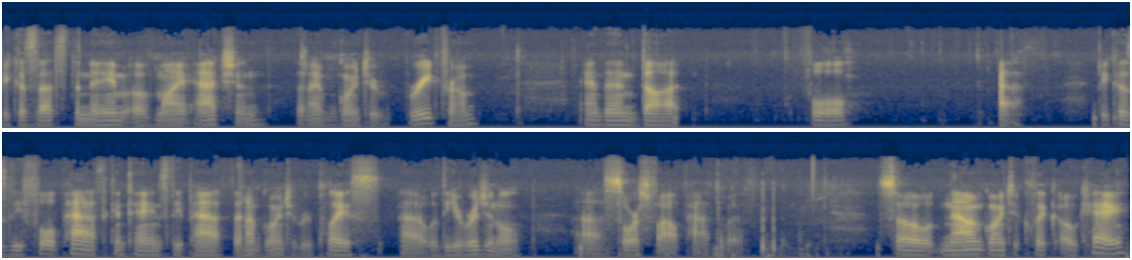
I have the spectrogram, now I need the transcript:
because that's the name of my action that I'm going to read from, and then dot full path because the full path contains the path that I'm going to replace uh, with the original uh, source file path with. So now I'm going to click OK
